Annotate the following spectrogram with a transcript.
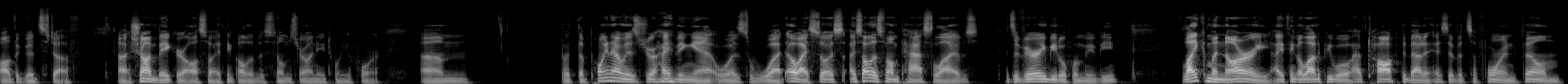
all the good stuff. Uh, Sean Baker also, I think all of his films are on A24. Um, but the point I was driving at was what? Oh, I saw I saw this film Past Lives. It's a very beautiful movie. Like Minari, I think a lot of people have talked about it as if it's a foreign film.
